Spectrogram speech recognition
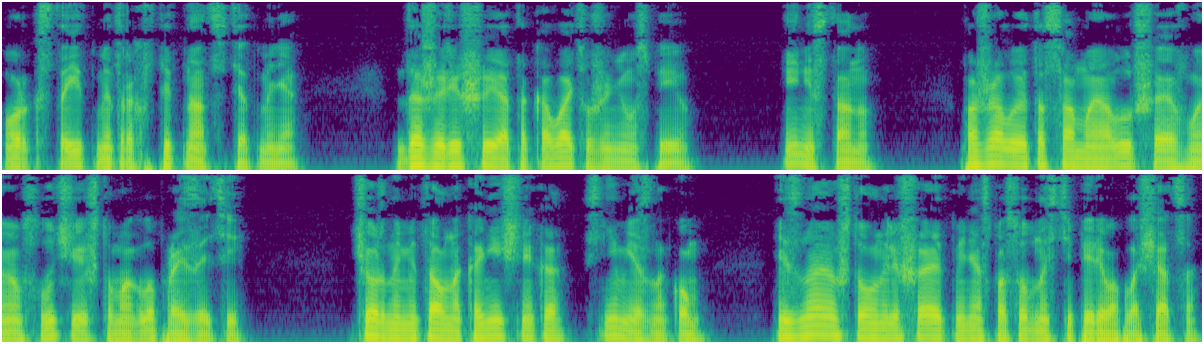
Орк стоит метрах в пятнадцать от меня. Даже реши атаковать уже не успею. И не стану. Пожалуй, это самое лучшее в моем случае, что могло произойти. Черный металл наконечника, с ним я знаком. И знаю, что он лишает меня способности перевоплощаться.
